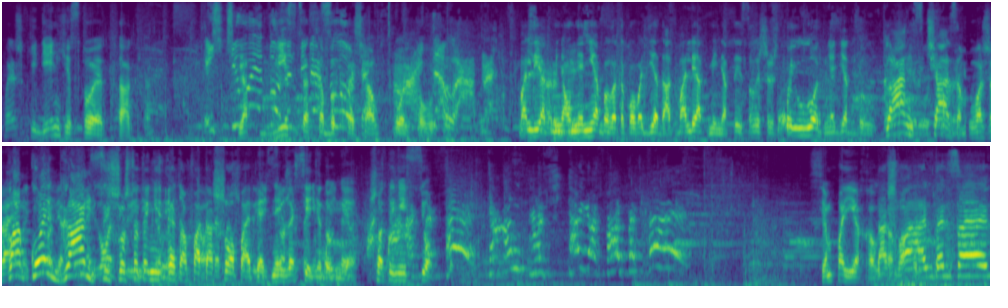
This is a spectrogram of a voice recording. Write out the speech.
ППшки деньги стоят так-то. Из чего Я я, тебя бы скачал сколько Ай, уже. да ладно. Отвали от меня, у меня не было такого деда, отвали от меня, ты слышишь? Ой, урод, у меня дед был ганг с чазом, уважаемый Какой человек. ганг? Миллион Еще что-то не... ценителей. Это Вот фотошопы что ты опять, не мой дурные. Что ты несешь? Всем поехал. Дошла до цели,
